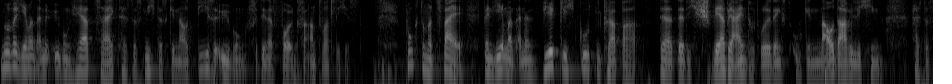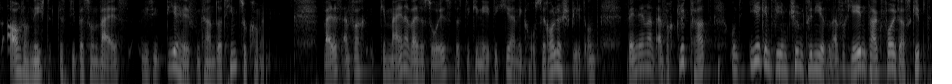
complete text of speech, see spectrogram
nur weil jemand eine Übung herzeigt, heißt das nicht, dass genau diese Übung für den Erfolg verantwortlich ist. Punkt Nummer zwei, wenn jemand einen wirklich guten Körper hat, der, der dich schwer beeindruckt, wo du denkst, oh, genau da will ich hin, heißt das auch noch nicht, dass die Person weiß, wie sie dir helfen kann, dorthin zu kommen weil es einfach gemeinerweise so ist, dass die Genetik hier eine große Rolle spielt. Und wenn jemand einfach Glück hat und irgendwie im Gym trainiert und einfach jeden Tag Vollgas gibt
